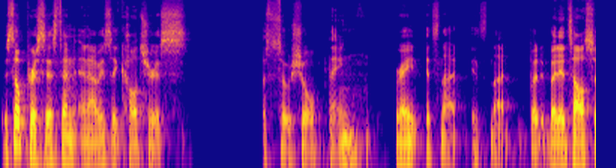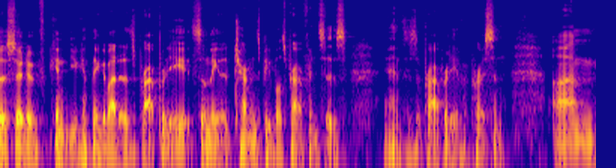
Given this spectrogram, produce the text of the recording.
they're still persistent, and obviously, culture is a social thing, right? It's not, it's not, but but it's also sort of can you can think about it as a property. It's something that determines people's preferences, and it's a property of a person. Um,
